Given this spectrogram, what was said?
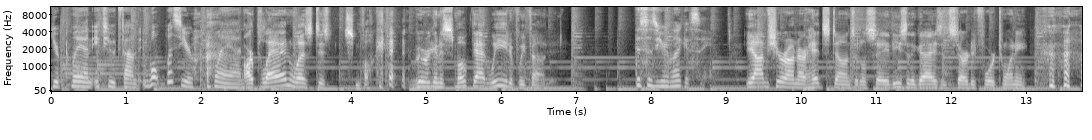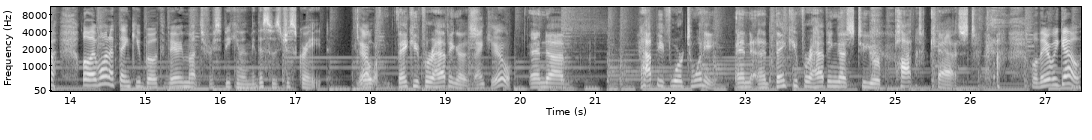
your plan. If you had found it, what was your plan? Our plan was to smoke. we were going to smoke that weed if we found it. This is your legacy. Yeah, I'm sure on our headstones it'll say these are the guys that started 420. well, I want to thank you both very much for speaking with me. This was just great. Yeah. Well, thank you for having us. Thank you. And uh, happy 420. And, and thank you for having us to your podcast. Well, there we go.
